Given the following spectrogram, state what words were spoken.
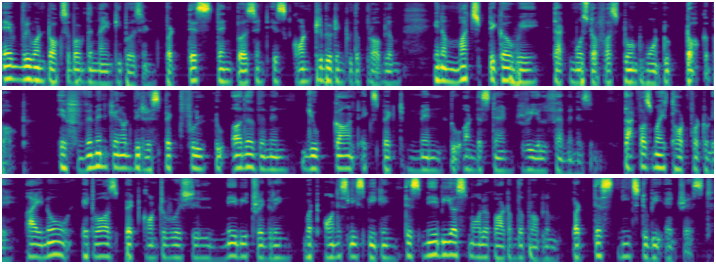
Everyone talks about the 90%, but this 10% is contributing to the problem in a much bigger way that most of us don't want to talk about. If women cannot be respectful to other women, you can't expect men to understand real feminism. That was my thought for today. I know it was a bit controversial, maybe triggering, but honestly speaking, this may be a smaller part of the problem, but this needs to be addressed.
